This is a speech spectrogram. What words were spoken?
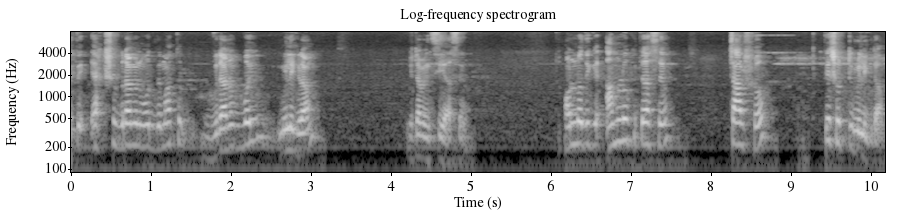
এতে একশো গ্রামের মধ্যে মাত্র বিরানব্বই মিলিগ্রাম ভিটামিন সি আছে। অন্যদিকে আমলকিতে আছে চারশো তেষট্টি মিলিগ্রাম।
